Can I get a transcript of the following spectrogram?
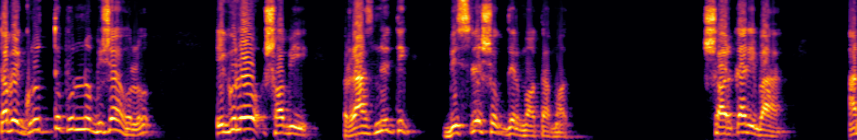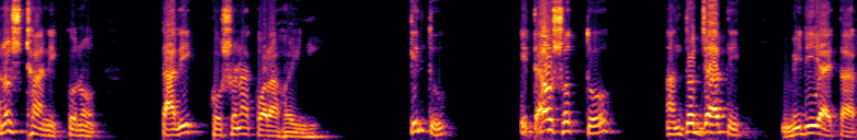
তবে গুরুত্বপূর্ণ বিষয় হলো, এগুলো সবই রাজনৈতিক বিশ্লেষকদের মতামত। সরকারি বা আনুষ্ঠানিক কোনো তারিখ ঘোষণা করা হয়নি। কিন্তু এটাও সত্য, আন্তর্জাতিক মিডিয়ায় তার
